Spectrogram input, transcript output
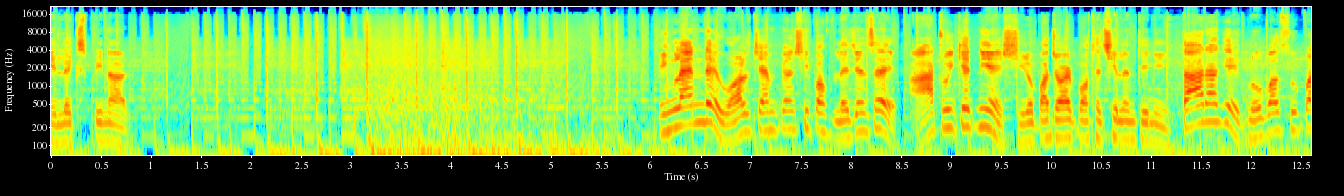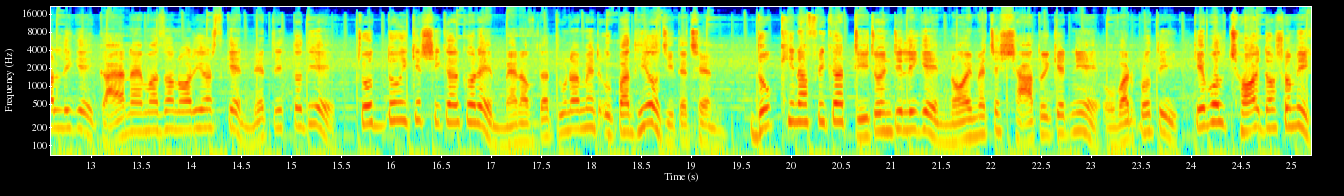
এই লেগ স্পিনার। ইংল্যান্ডে ওয়ার্ল্ড চ্যাম্পিয়নশিপ অফ লেজেন্ডসে আট উইকেট নিয়ে শিরোপা জয়ের পথে ছিলেন তিনি। তার আগে গ্লোবাল সুপার লিগে গায়ানা অ্যামাজন ওয়ারিয়ার্সকে নেতৃত্ব দিয়ে চোদ্দ উইকেট শিকার করে ম্যান অফ দ্য টুর্নামেন্ট উপাধিও জিতেছেন। দক্ষিণ আফ্রিকা টি টোয়েন্টি লিগে নয় ম্যাচে সাত উইকেট নিয়ে ওভার প্রতি কেবল ছয় দশমিক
